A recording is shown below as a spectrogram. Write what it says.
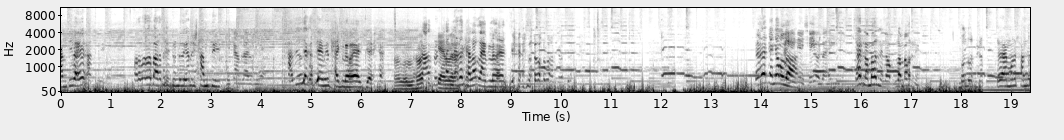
শান্তি ভাই শান্তি। বড় বড় বাংলাদেশে ঢুন্ডে দেখানো শান্তি। খালিও দেখাচ্ছে এমনি থাকলে হয় আজকে। ক্যামেরা খেলা লাইভলে হয় আজকে। লম্বা করে লম্বা করে। বন্ধ মনে শান্তি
